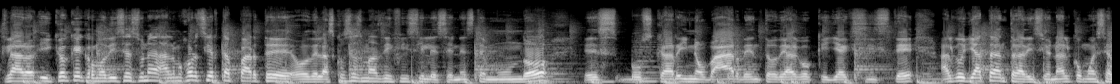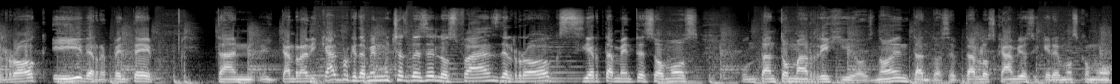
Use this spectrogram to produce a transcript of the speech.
Claro, y creo que como dices, una, a lo mejor cierta parte o de las cosas más difíciles en este mundo es buscar innovar dentro de algo que ya existe, algo ya tan tradicional como es el rock y de repente tan, tan radical, porque también muchas veces los fans del rock ciertamente somos un tanto más rígidos, ¿no? En tanto aceptar los cambios y queremos como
